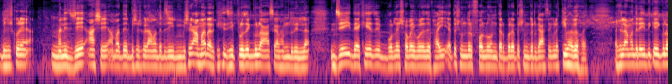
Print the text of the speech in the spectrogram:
বিশেষ করে মানে যে আসে আমাদের, বিশেষ করে আমাদের যেই, বিশেষ আমার আর কি যে প্রজেক্টগুলো আছে আলহামদুলিল্লাহ, যেই দেখে যে বলে, সবাই বলে যে, ভাই, এত সুন্দর ফলন, তারপরে এত সুন্দর গাছ, এগুলো কীভাবে হয়? আসলে আমাদের এইদিকে এইগুলো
